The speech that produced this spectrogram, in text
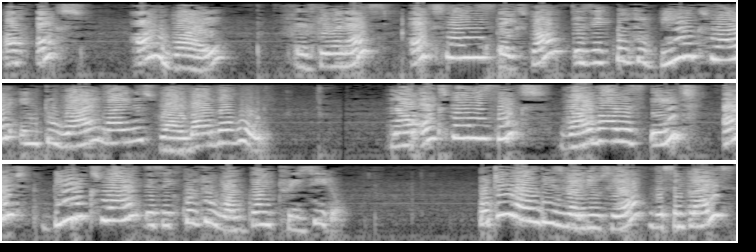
of x on y is given as x minus x bar is equal to bxy into y minus y bar the whole. Now x bar is 6, y bar is 8 and bxy is equal to 1.30. Putting down these values here, this implies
